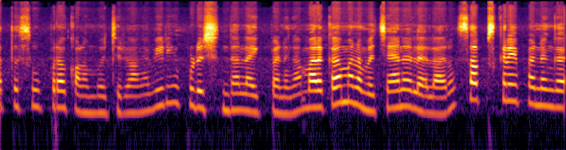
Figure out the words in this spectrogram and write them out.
அத்தை சூப்பராக குழம்பு வச்சுருவாங்க. வீடியோ பிடிச்சிருந்தா லைக் பண்ணுங்கள் மறக்காமல் நம்ம சேனல் எல்லோரும் சப்ஸ்கிரைப் பண்ணுங்கள்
